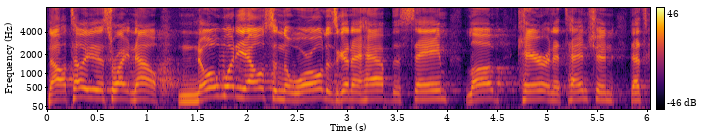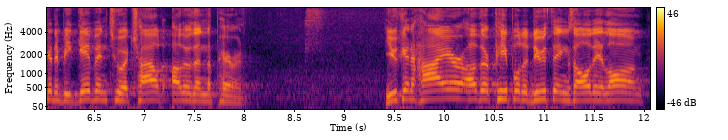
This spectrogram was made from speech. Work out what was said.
Now, I'll tell you this right now. Nobody else in the world is going to have the same love, care, and attention that's going to be given to a child other than the parent. You can hire other people to do things all day long,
